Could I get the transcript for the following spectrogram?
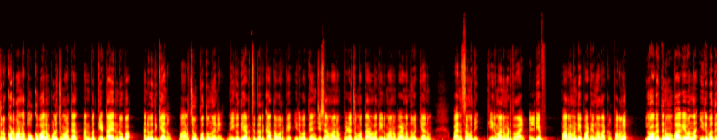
തൃക്കോടുമണ്ണ തൂക്കുപാലം പൊളിച്ചു മാറ്റാൻ അൻപത്തിയെട്ടായിരം രൂപ അനുവദിക്കാനോ മാർച്ച് മുപ്പത്തൊന്നിന് നികുതി അടച്ചു തീർക്കാത്തവർക്ക് ഇരുപത്തിയഞ്ച് ശതമാനം പിഴ ചുമത്താനുള്ള തീരുമാനം വേണ്ടെന്ന് വയ്ക്കാനും വനസമിതി തീരുമാനമെടുത്തതായും L D F parliamentary party നേതാക്കൾ പറഞ്ഞു. യോഗത്തിന് മുമ്പാകെ വന്ന ഇരുപത്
